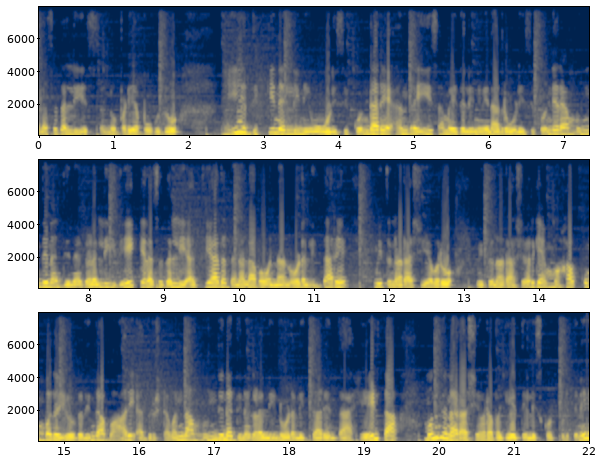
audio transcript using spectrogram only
ಕೆಲಸದಲ್ಲಿ ಯಶಸ್ಸನ್ನು ಪಡೆಯಬಹುದು. ಈ ದಿಕ್ಕಿನಲ್ಲಿ ನೀವು ಉಳಿಸಿಕೊಂಡರೆ, ಅಂದರೆ ಈ ಸಮಯದಲ್ಲಿ ನೀವೇನಾದರೂ ಉಳಿಸಿಕೊಂಡರೆ, ಮುಂದಿನ ದಿನಗಳಲ್ಲಿ ಇದೇ ಕೆಲಸದಲ್ಲಿ ಅತಿಯಾದ ಧನಲಾಭವನ್ನು ನೋಡಲಿದ್ದಾರೆ ಮಿಥುನ ರಾಶಿಯವರು. ಮಿಥುನ ರಾಶಿಯವರಿಗೆ ಮಹಾಕುಂಭದ ಯೋಗದಿಂದ ಭಾರಿ ಅದೃಷ್ಟವನ್ನು ಮುಂದಿನ ದಿನಗಳಲ್ಲಿ ನೋಡಲಿದ್ದಾರೆ ಅಂತ ಹೇಳ್ತಾ ಮುಂದಿನ ರಾಶಿಯವರ ಬಗ್ಗೆ ತಿಳಿಸ್ಕೊಟ್ಬಿಡ್ತೀನಿ.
